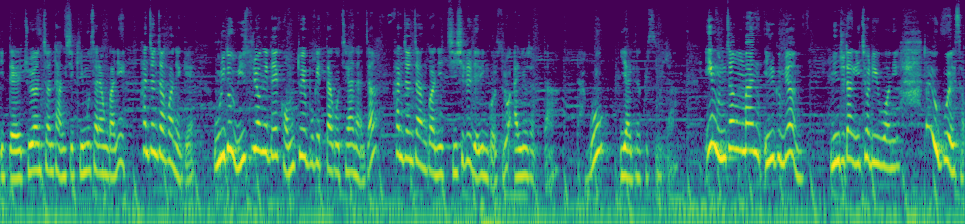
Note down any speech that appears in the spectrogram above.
이때 조현천 당시 기무사령관이 한 전 장관에게 우리도 위수령에 대해 검토해 보겠다고 제안하자 한 전 장관이 지시를 내린 것으로 알려졌다. 라고 이야기를 하고 있습니다. 이 문장만 읽으면 민주당 이철희 의원이 하도 요구해서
